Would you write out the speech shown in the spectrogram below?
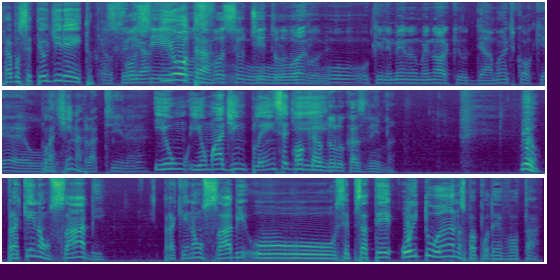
pra você ter o direito. Então e outra, O, o, aquele men- menor que o diamante, qual que é? O Platina? Platina, né? e, um, e uma adimplência de Qual que é o do Lucas Lima? Viu? Pra quem não sabe, para quem não sabe, o você precisa ter oito anos pra poder votar.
